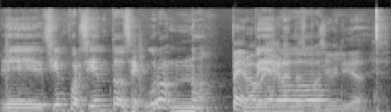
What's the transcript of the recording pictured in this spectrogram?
Eh, 100% seguro, no. Pero habría Pero grandes posibilidades.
